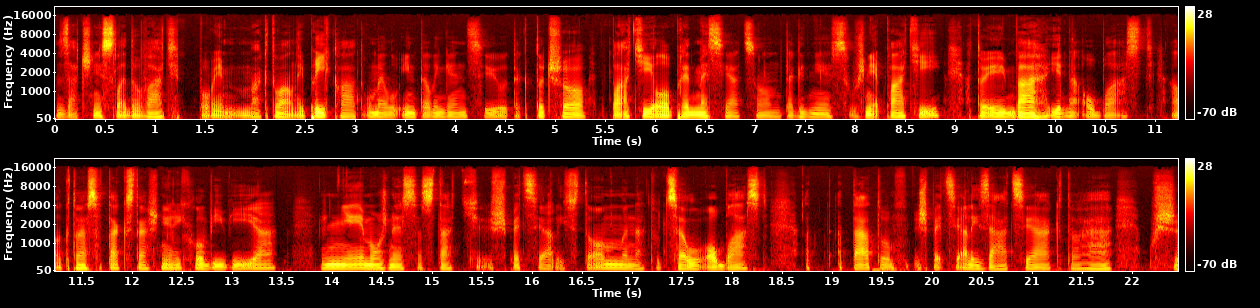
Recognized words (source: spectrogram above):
začne sledovať poviem aktuálny príklad, umelú inteligenciu, tak to, čo platilo pred mesiacom, tak dnes už neplatí. A to je iba jedna oblasť, ale ktorá sa tak strašne rýchlo vyvíja, Nie je možné sa stať špecialistom na tú celú oblasť a, a táto špecializácia, ktorá už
